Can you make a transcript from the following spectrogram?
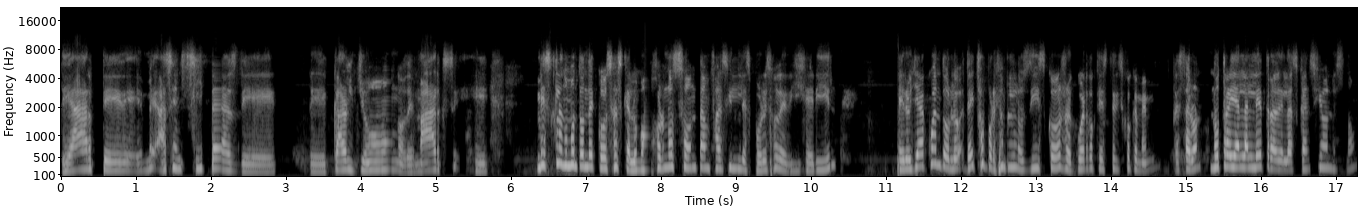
de arte, de, hacen citas de, de, Carl Jung o de Marx, eh, mezclan un montón de cosas que a lo mejor no son tan fáciles por eso de digerir, pero ya cuando, lo, de hecho, por ejemplo, en los discos, recuerdo que este disco que me prestaron no traía la letra de las canciones, ¿no?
